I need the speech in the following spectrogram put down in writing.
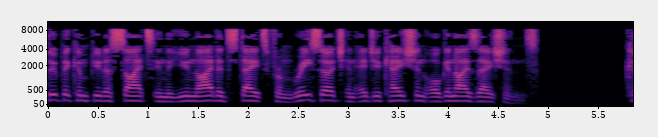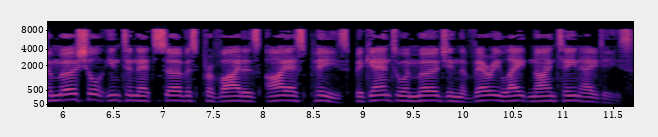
supercomputer sites in the United States from research and education organizations. Commercial Internet Service Providers began to emerge in the very late 1980s.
